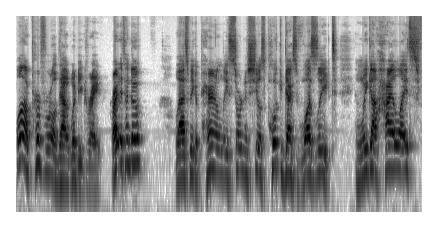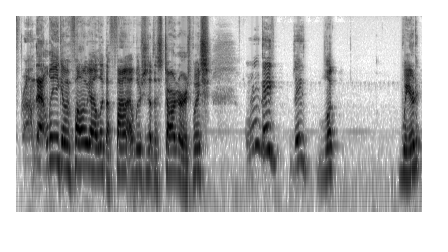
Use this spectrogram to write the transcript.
Well, a perfect world that would be great, right, Nintendo? Last week, apparently, Sword and Shield's Pokedex was leaked, and we got highlights from that leak. And finally, we got to look at the final evolutions of the starters, which mm, they they look weird.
